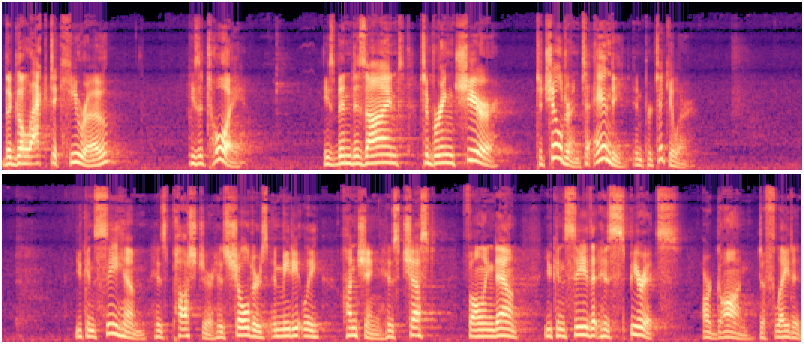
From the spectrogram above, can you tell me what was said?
the galactic hero. He's a toy. He's been designed to bring cheer to children, to Andy in particular. You can see him, his posture, his shoulders immediately hunching, his chest falling down, you can see that his spirits are gone, deflated.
